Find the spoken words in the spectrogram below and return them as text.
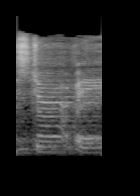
Strawberry.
